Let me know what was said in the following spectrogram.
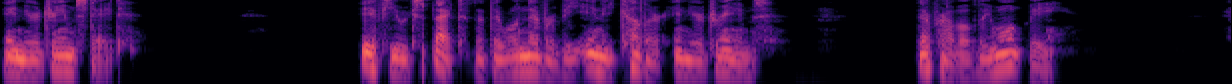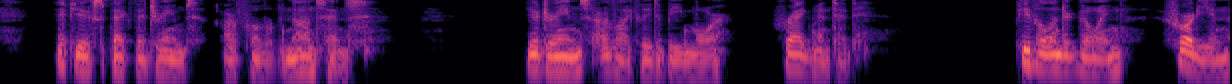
in your dream state. If you expect that there will never be any color in your dreams, there probably won't be. If you expect that dreams are full of nonsense, your dreams are likely to be more fragmented. People undergoing Freudian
